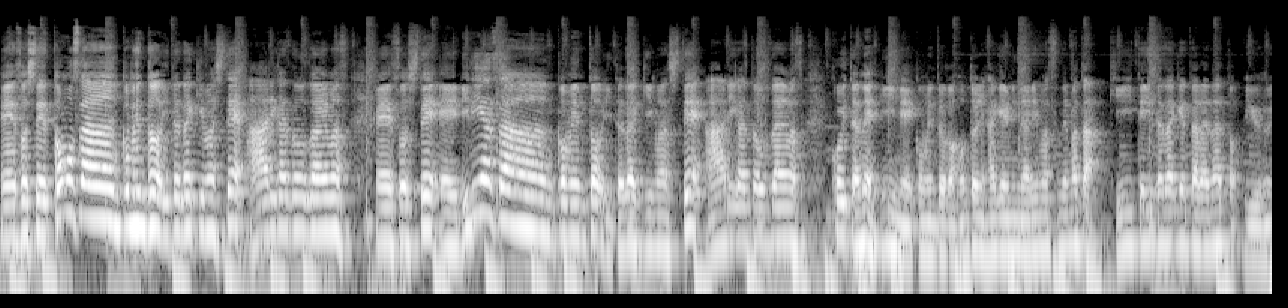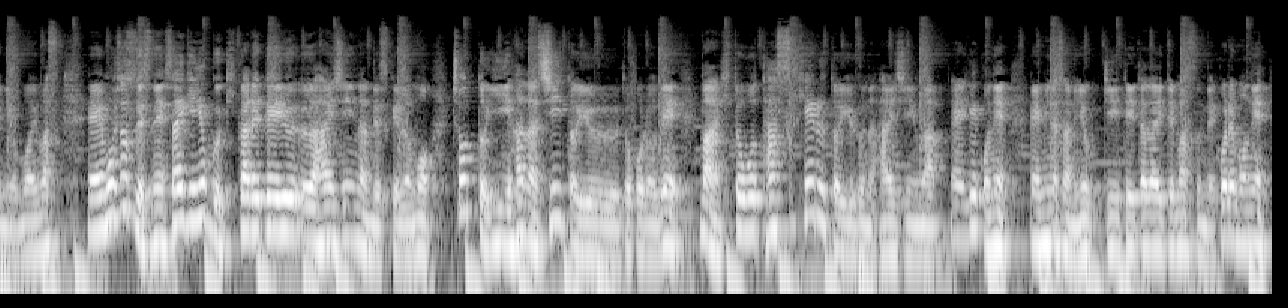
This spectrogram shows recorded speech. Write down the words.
えー、そして、ともさんコメントいただきましてありがとうございます。え、そして、えー、リリアさんコメントいただきましてありがとうございます。こういったね、いいね、コメントが本当に励みになりますので、また聞いていただけたらなというふうに思います。え、もう一つですね、最近よく聞かれている配信なんですけども、ちょっといい話というところで、まあ人を助けるというふうな配信は、え、結構ね、えー、皆さんによく聞いていただいてますんで、これもね、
